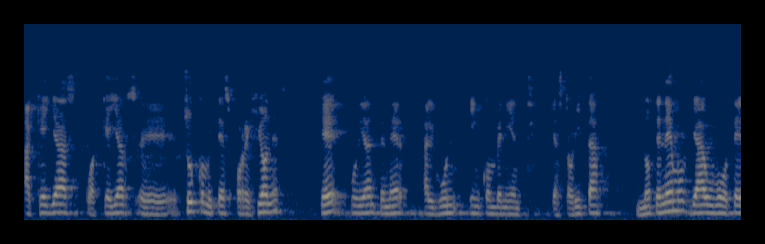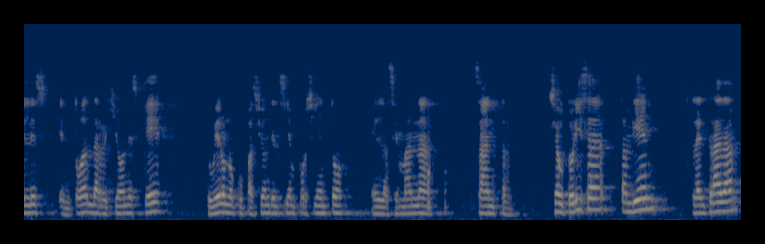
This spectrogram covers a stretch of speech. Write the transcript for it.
aquellas o aquellas eh, subcomités o regiones que pudieran tener algún inconveniente, que hasta ahorita no tenemos. Ya hubo hoteles en todas las regiones que tuvieron ocupación del 100% en la Semana Santa. Se autoriza también la entrada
